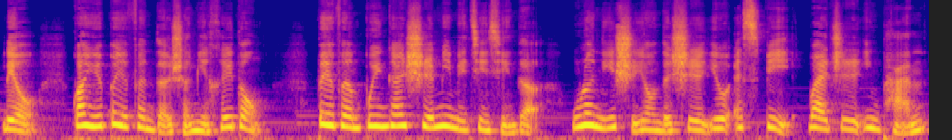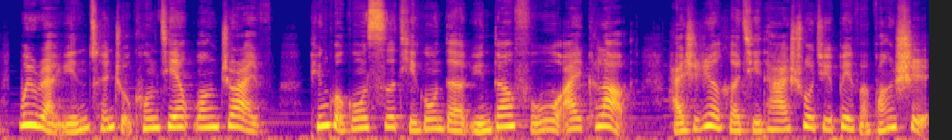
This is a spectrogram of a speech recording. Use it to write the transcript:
六、关于备份的神秘黑洞。备份不应该是秘密进行的。无论你使用的是 USB 外置硬盘、微软云存储空间 OneDrive、苹果公司提供的云端服务 iCloud，还是任何其他数据备份方式，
